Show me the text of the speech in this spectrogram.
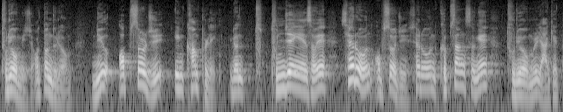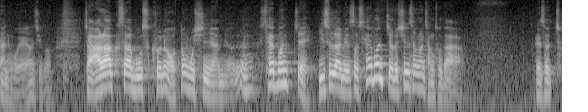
두려움이죠. 어떤 두려움? new upsurge in conflict 이런 두- 분쟁에서의 새로운 upsurge 새로운 급상승의 두려움을 야기했다는 거예요. 지금 자 알락사 모스크는 어떤 곳이냐면은 세 번째 이슬람에서 세 번째로 신성한 장소다. 그래서 처-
